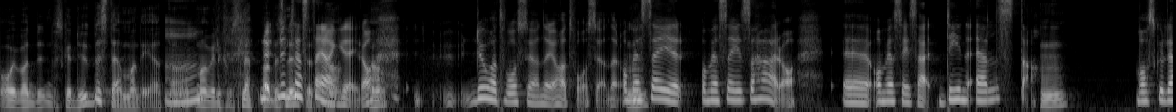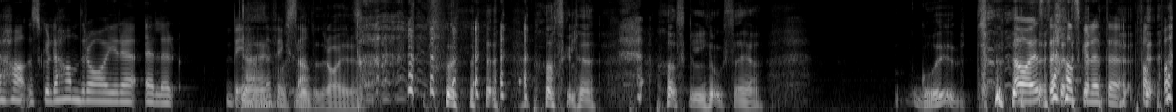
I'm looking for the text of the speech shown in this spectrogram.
oj, vad, ska du bestämma det? Utan Att man vill liksom släppa Nu, nu beslutet. testar jag en grej då. Du har två söner, jag har två söner. Om, Mm. jag, säger, om jag säger så här då. Eh, om jag säger så här, din äldsta. Mm. Vad skulle han, skulle han dra i det eller be Nej, henne han skulle fixa? inte dra i det. han, skulle, han skulle nog säga, gå ut. Ja, just det. Han skulle inte fatta.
